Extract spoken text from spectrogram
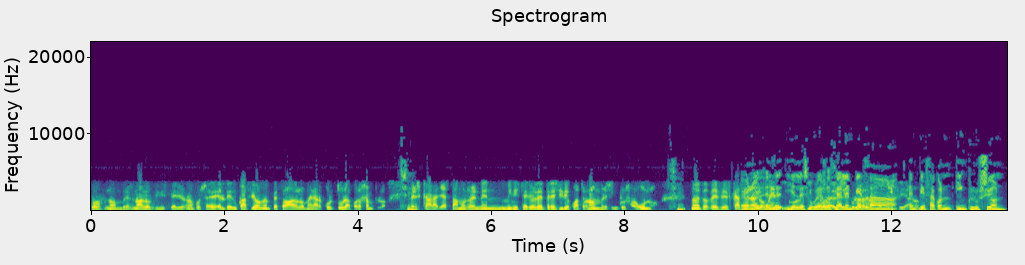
dos nombres ¿no? a los ministerios. ¿no? Pues eh, el de Educación empezó a aglomerar Cultura, por ejemplo. Sí. Pero es que ahora ya estamos en, en ministerios de tres y de cuatro nombres, incluso alguno. Sí. ¿no? Entonces es casi Bueno, el de- y el de Seguridad Social titular de la empieza, noticia, ¿no? empieza con inclusión.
